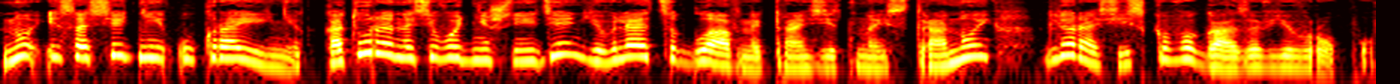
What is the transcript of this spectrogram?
но и соседней Украине, которая на сегодняшний день является главной транзитной страной для российского газа в Европу.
